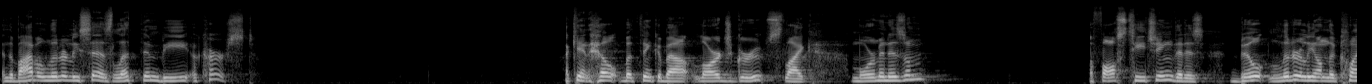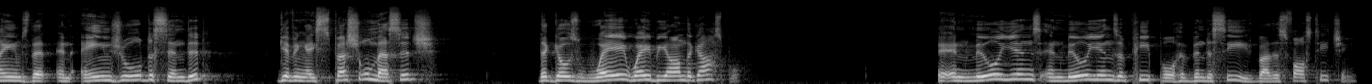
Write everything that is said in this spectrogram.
And the Bible literally says, let them be accursed. I can't help but think about large groups like Mormonism, a false teaching that is built literally on the claims that an angel descended giving a special message that goes way, way beyond the gospel. And millions and millions of people have been deceived by this false teaching.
